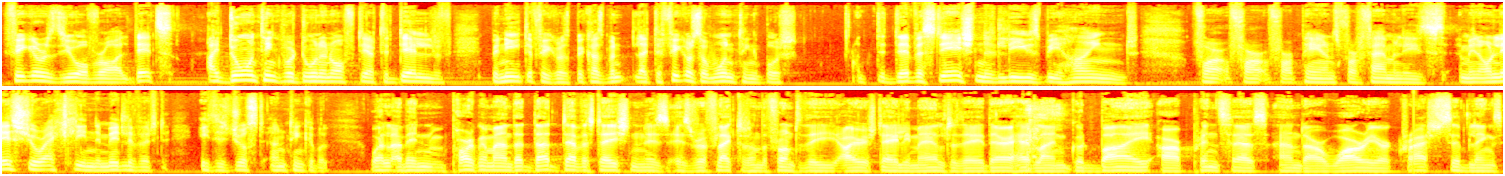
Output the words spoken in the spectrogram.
figures, the overall deaths? I don't think we're doing enough there to delve beneath the figures because, like, the figures are one thing, but the devastation it leaves behind for, for, for parents, for families. I mean, unless you're actually in the middle of it, it is just unthinkable. Well, I mean, Páraic McMahon, that, that devastation is, is reflected on the front of the Irish Daily Mail today. Their headline Goodbye, our princess and our warrior crash siblings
